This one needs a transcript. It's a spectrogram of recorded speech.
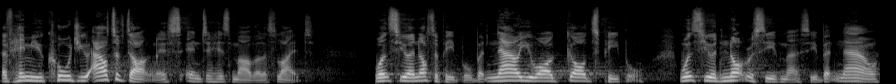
of him who called you out of darkness into his marvelous light. Once you are not a people, but now you are God's people. Once you had not received mercy, but now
